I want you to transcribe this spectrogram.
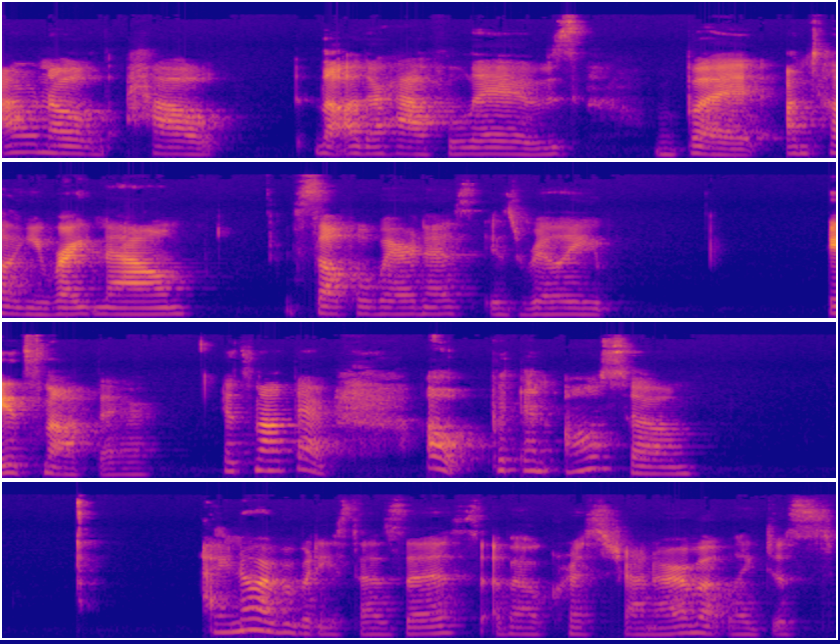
I don't know how the other half lives, but I'm telling you right now, self awareness is really, it's not there. It's not there. Oh, but then also, I know everybody says this about Kris Jenner, but like just,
